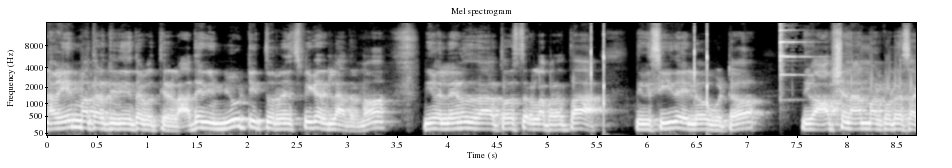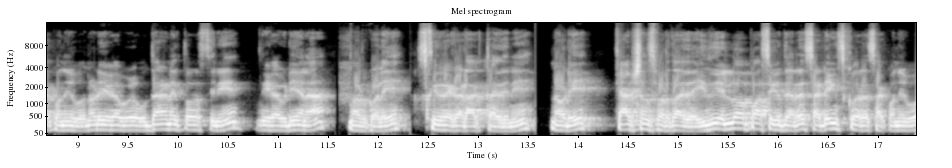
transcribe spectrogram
ನಾವ್ ಏನ್ ಮಾತಾಡ್ತಿದೀವಿ ಅಂತ ಗೊತ್ತಿರಲ್ಲ. ಅದೇ ನೀವು ಮ್ಯೂಟ್ ಇತ್ತು ಸ್ಪೀಕರ್ ಇಲ್ಲ ಅಂದ್ರೂ ನೀವೆಲ್ಲ ಏನೋ ತೋರಿಸ್ತಿರಲ್ಲ ಬರತ್ತಾ? ನೀವು ಸೀದಾ ಇಲ್ಲಿ ಹೋಗ್ಬಿಟ್ಟು ನೀವು ಆಪ್ಷನ್ ಆನ್ ಮಾಡ್ಕೊಂಡ್ರೆ ಸಾಕು ನೀವು. ನೋಡಿ, ಈಗ ಉದಾಹರಣೆಗೆ ತೋರಿಸ್ತೀನಿ. ಈಗ ವಿಡಿಯೋನ ನೋಡ್ಕೊಳ್ಳಿ. ಸ್ಕ್ರೀನ್ ರೆಕಾರ್ಡ್ ಆಗ್ತಾ ಇದೀನಿ ನೋಡಿ ಕ್ಯಾಪ್ಷನ್ಸ್ ಬರ್ತಾ ಇದೆ. ಇದು ಎಲ್ಲೋಪ್ಪ ಸಿಗುತ್ತೆ ಅಂದ್ರೆ ಸೆಟ್ಟಿಂಗ್ಸ್ ಕೋರೆ ಸಾಕು ನೀವು.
